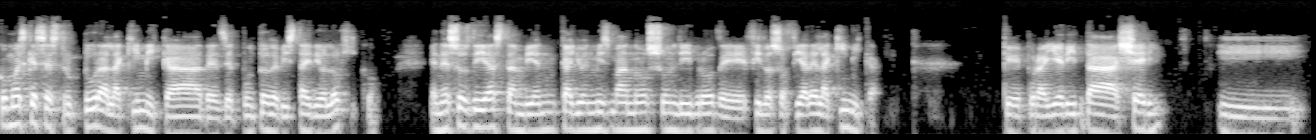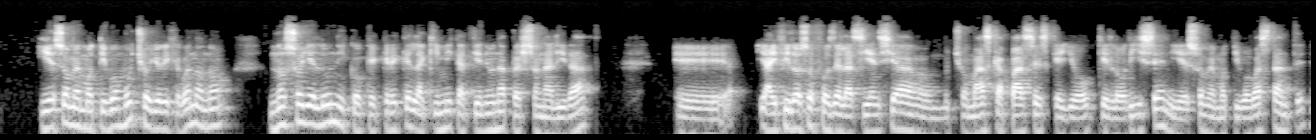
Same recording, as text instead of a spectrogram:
cómo es que se estructura la química desde el punto de vista ideológico. En esos días también cayó en mis manos un libro de filosofía de la química que por ahí edita Sherry y, y eso me motivó mucho. Yo dije, bueno, no, no soy el único que cree que la química tiene una personalidad eh, y hay filósofos de la ciencia mucho más capaces que yo que lo dicen y eso me motivó bastante.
